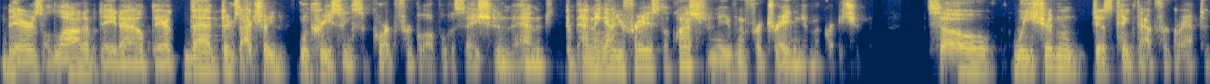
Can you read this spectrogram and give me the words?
There's a lot of data out there that there's actually increasing support for globalization and depending how you phrase the question, even for trade and immigration. So we shouldn't just take that for granted.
